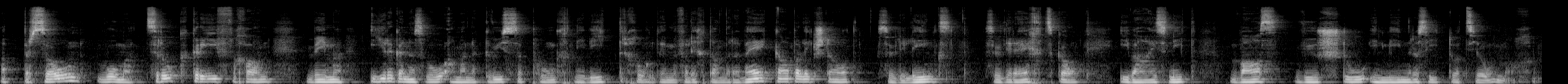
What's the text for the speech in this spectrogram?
Eine Person, wo man zurückgreifen kann, wenn man irgendwo an einem gewissen Punkt nicht weiterkommt. Wenn man vielleicht an einer Weggabelung steht, soll ich links, soll ich rechts gehen, ich weiß nicht, was würdest du in meiner Situation machen.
